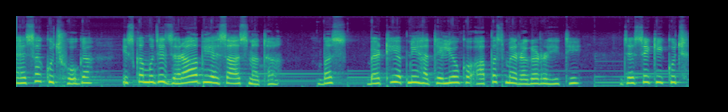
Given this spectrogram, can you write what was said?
ऐसा कुछ होगा, इसका मुझे ज़रा भी एहसास न था। बस बैठी अपनी हथेलियों को आपस में रगड़ रही थी, जैसे कि कुछ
